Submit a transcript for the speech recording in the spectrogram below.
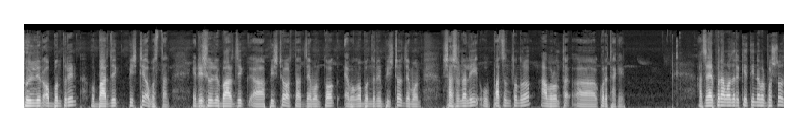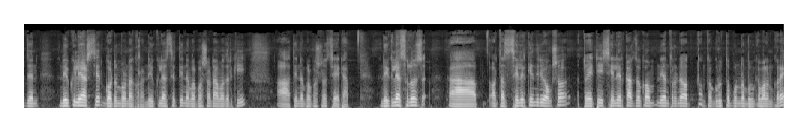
শরীরের অভ্যন্তরীণ ও বাহ্যিক পৃষ্ঠে অবস্থান। এটি শরীরের বাহ্যিক পৃষ্ঠ, অর্থাৎ যেমন ত্বক এবং অভ্যন্তরীণ পৃষ্ঠ, যেমন শ্বাসনালী ও পাচনতন্ত্র আবরণ করে থাকে। আচ্ছা এরপর আমাদেরকে তিন নম্বর প্রশ্ন যে নিউক্লিয়াসের গঠন বর্ণনা করা। নিউক্লিয়াসের তিন নম্বর প্রশ্নটা আমাদের কি? তিন নম্বর প্রশ্ন হচ্ছে এটা। নিউক্লিয়াস হলো অর্থাৎ সেলের কেন্দ্রীয় অংশ, তো এটি সেলের কার্যক্রম নিয়ন্ত্রণে অত্যন্ত গুরুত্বপূর্ণ ভূমিকা পালন করে।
